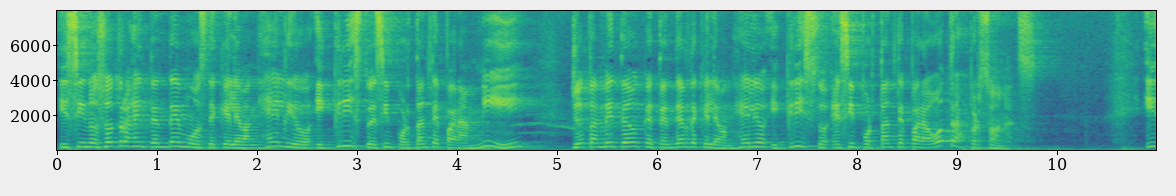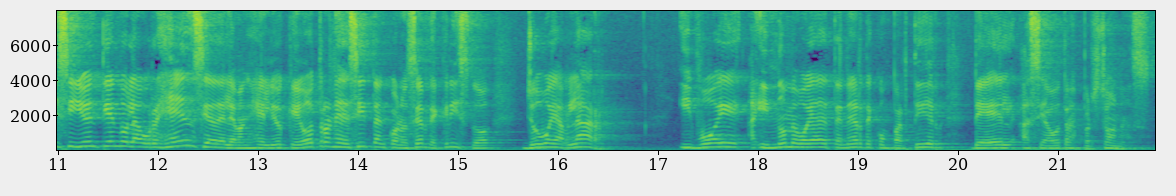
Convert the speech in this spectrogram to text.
y si nosotros entendemos de que el Evangelio y Cristo es importante para mí, yo también tengo que entender de que el Evangelio y Cristo es importante para otras personas. Y si yo entiendo la urgencia del Evangelio que otros necesitan conocer de Cristo, yo voy a hablar y, voy, y no me voy a detener de compartir de Él hacia otras personas.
